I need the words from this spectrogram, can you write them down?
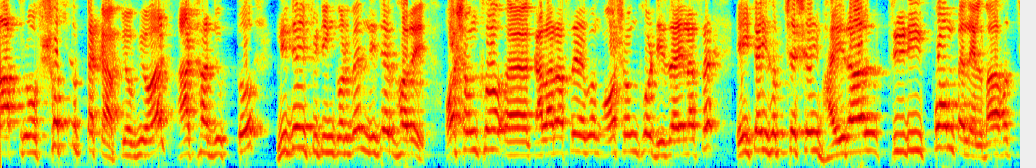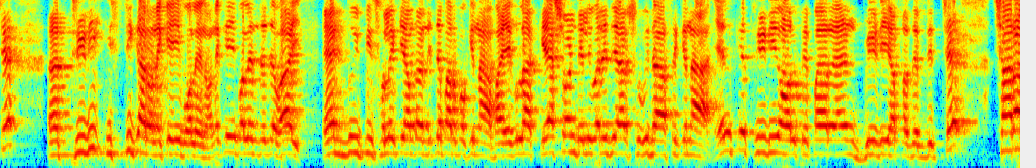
মাত্র সত্তর টাকা প্রিয় ভিউয়ার্স আঠা যুক্ত নিজেই ফিটিং করবেন নিজের ঘরে অসংখ্য কালার আছে এবং অসংখ্য ডিজাইন আছে। এইটাই হচ্ছে সেই ভাইরাল থ্রি ফোম প্যানেল বা হচ্ছে থ্রি স্টিকার অনেকেই বলেন। অনেকেই বলেন যে যে ভাই এক দুই পিস হলে কি আমরা নিতে পারব কিনা? বা এগুলা ক্যাশ অন ডেলিভারি দেওয়ার সুবিধা আছে কিনা? LK three D wall paper and BD আপনাদের দিচ্ছে। সারা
